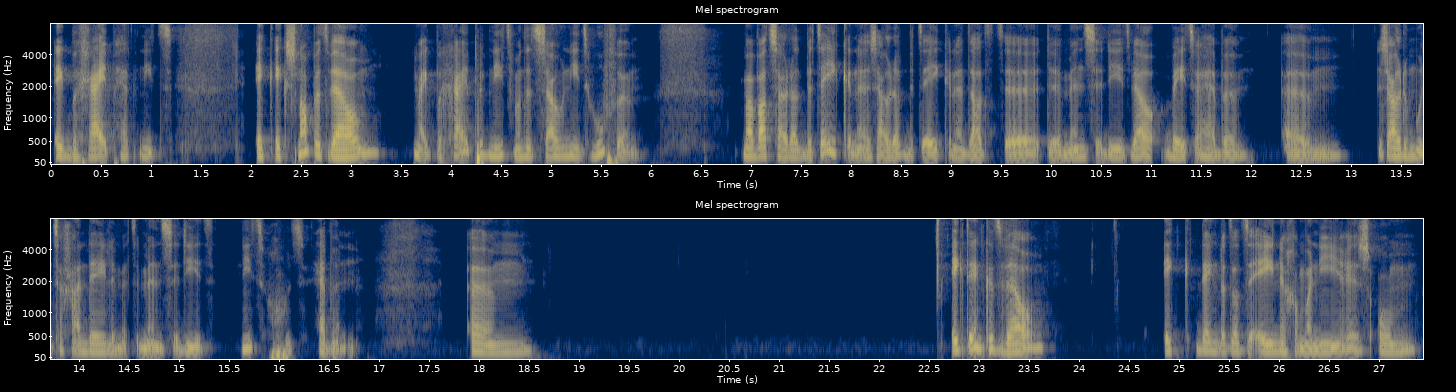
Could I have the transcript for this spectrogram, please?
ik begrijp het niet. Ik, ik snap het wel, maar ik begrijp het niet, want het zou niet hoeven. Maar wat zou dat betekenen? Zou dat betekenen dat de, de mensen die het wel beter hebben, ehm, zouden moeten gaan delen met de mensen die het niet goed hebben? Ehm, ik denk het wel. Ik denk dat dat de enige manier is om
